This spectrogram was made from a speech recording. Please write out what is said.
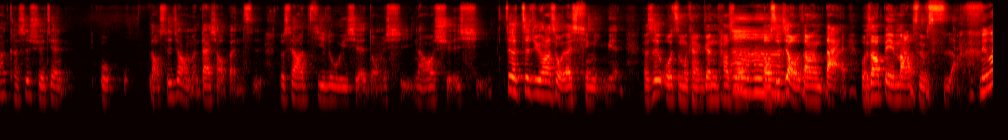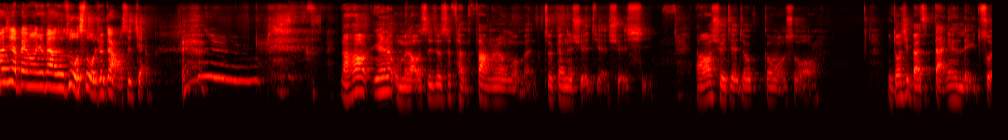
啊，可是学姐，我我老师叫我们带小本子，就是要记录一些东西，然后学习。这个这句话是我在心里面，可是我怎么可能跟他说，嗯嗯嗯老师叫我这样带，我是要被骂是不是啊？没关系的，被骂就被骂，如果是我就跟老师讲。然后因为我们老师就是很放任我们，就跟着学姐学习。然后学姐就跟我说：“你东西不要只带，那是累赘。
